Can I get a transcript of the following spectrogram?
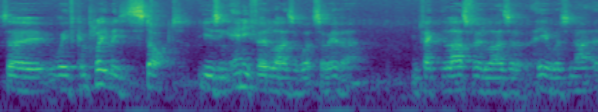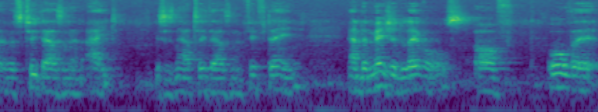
So we've completely stopped using any fertiliser whatsoever. In fact, the last fertiliser here was, ni- was 2008. This is now 2015. And the measured levels of all the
